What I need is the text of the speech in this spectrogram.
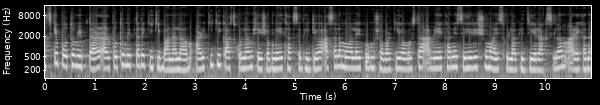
আজকে প্রথম ইফতার, আর প্রথম ইফতারে কি কি বানালাম, আর কি কি কাজ করলাম, সেই সব নিয়েই থাকছে ভিডিও। আসসালামু আলাইকুম, সবার কি অবস্থা? আমি এখানে সেহেরির সময় ছোলা ভিজিয়ে রাখছিলাম, আর এখানে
